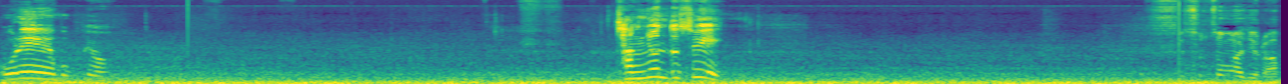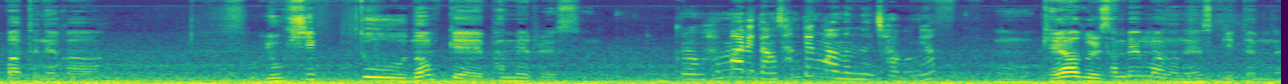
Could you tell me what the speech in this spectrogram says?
올해의 목표 작년도 수익 숲송아지로 아파트 내가 60도 넘게 판매를 했어. 그럼 한 마리당 300만 원은 잡으면? 어, 계약을 300만 원에 했기 때문에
